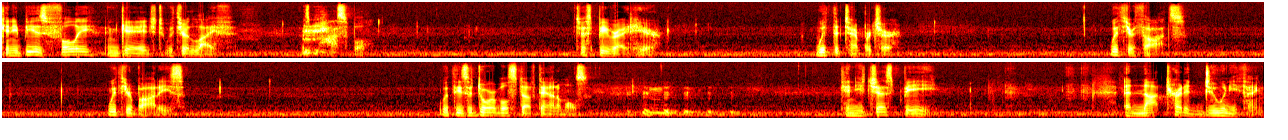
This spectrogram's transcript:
can you be as fully engaged with your life as possible? Just be right here with the temperature, with your thoughts, with your bodies, with these adorable stuffed animals. Can you just be and not try to do anything?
